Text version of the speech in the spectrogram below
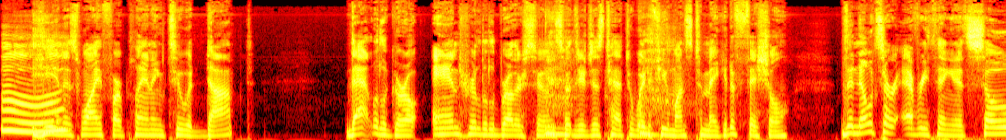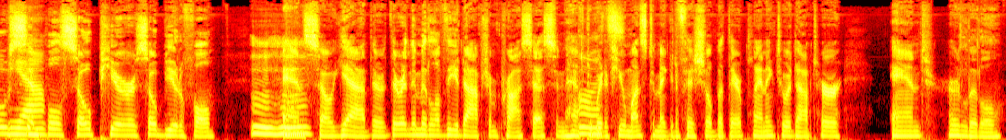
He and his wife are planning to adopt that little girl and her little brother soon, so they just have to wait a few months to make it official. The notes are everything. It's so Yeah. simple, so pure, so beautiful. Mm-hmm. And so, yeah, they're they're in the middle of the adoption process and have to Oh, wait a few months to make it official. But they're planning to adopt her and her little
